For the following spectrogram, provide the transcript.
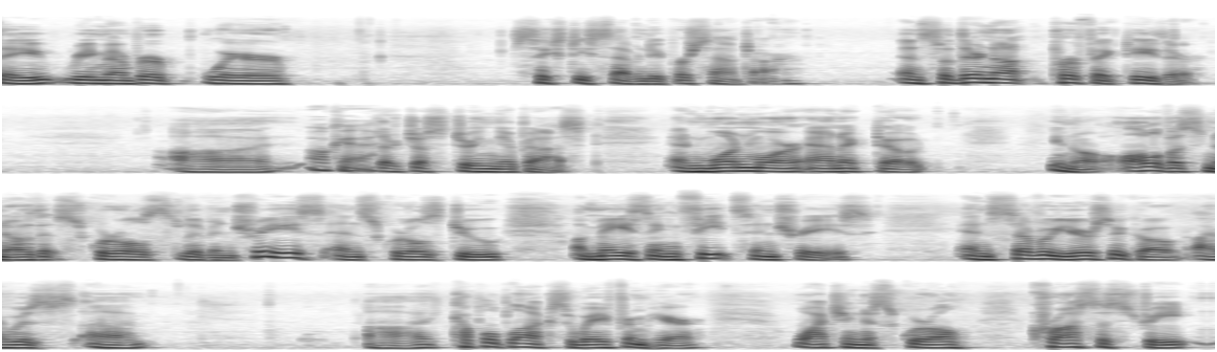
They remember where 60, 70% are. And so they're not perfect either. Uh, Okay. they're just doing their best. And one more anecdote. You know, all of us know that squirrels live in trees and squirrels do amazing feats in trees. And several years ago, I was uh, uh, a couple blocks away from here, watching a squirrel cross the street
